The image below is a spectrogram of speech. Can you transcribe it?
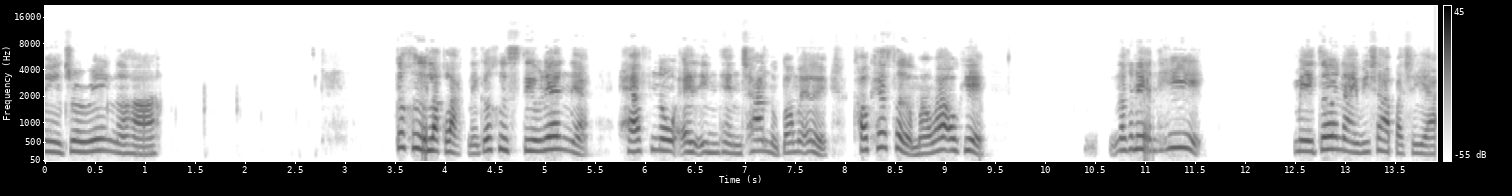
majoring นะคะ ก็คือหลักๆเนี่ยก็คือ student เนี่ย have no intention ถูกต้องไหมเอ่ยเขาแค่เสริมมาว่า โอเค นักเรียนที่เมเจอร์ในวิชาปรัชญา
